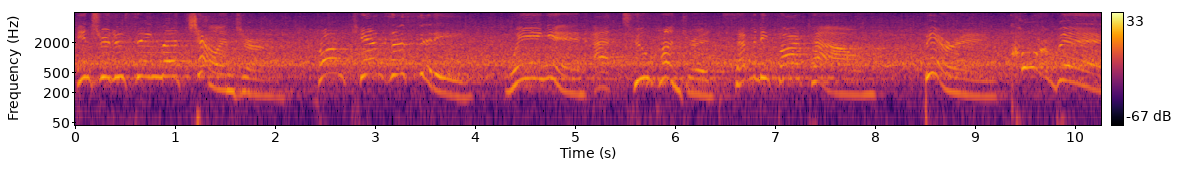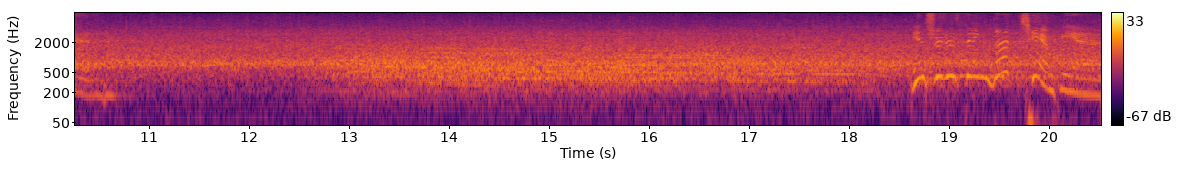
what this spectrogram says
Introducing the challenger from Kansas City, weighing in at 275 pounds, Baron Corbin. Introducing the champion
